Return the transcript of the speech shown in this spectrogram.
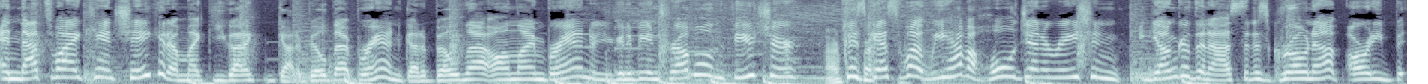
And that's why I can't shake it. I'm like, you gotta gotta build that brand, gotta build that online brand, or you're gonna be in trouble in the future. Because tried- guess what? We have a whole generation younger than us that has grown up already. b-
